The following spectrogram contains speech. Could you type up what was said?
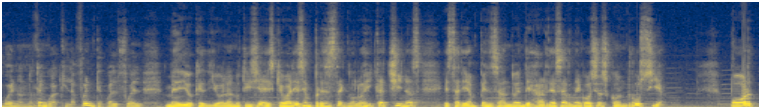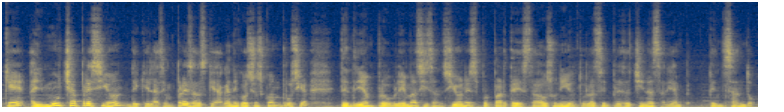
bueno, no tengo aquí la fuente, cuál fue el medio que dio la noticia, es que varias empresas tecnológicas chinas estarían pensando en dejar de hacer negocios con Rusia porque hay mucha presión de que las empresas que hagan negocios con Rusia tendrían problemas y sanciones por parte de Estados Unidos. Entonces las empresas chinas estarían pensando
